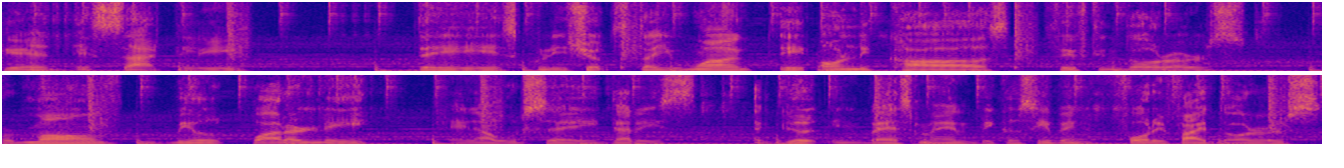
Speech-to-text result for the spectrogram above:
get exactly the screenshots that you want. It only costs $15 per month, billed quarterly. And I would say that is a good investment because even $45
